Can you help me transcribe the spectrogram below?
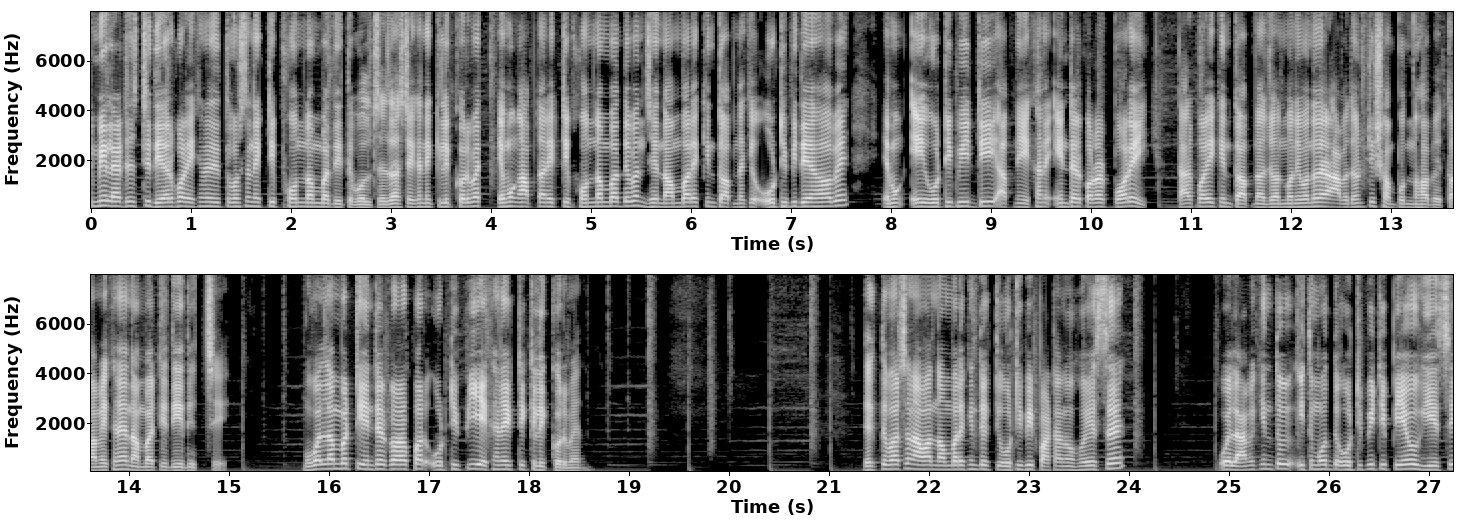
ইমেল অ্যাড্রেসটি দেওয়ার পর এখানে দেখতে পাচ্ছেন একটি ফোন নাম্বার দিতে বলছে। জাস্ট এখানে ক্লিক করবেন এবং আপনার একটি ফোন নাম্বার দেবেন, যে নাম্বারে কিন্তু আপনাকে ওটিপি দেওয়া হবে এবং এই ওটিপিটি আপনি এখানে এন্টার করার পরেই তারপরেই কিন্তু আপনার জন্ম নিবন্ধনের আবেদনটি সম্পূর্ণ হবে। তো আমি এখানে নাম্বারটি দিয়ে দিচ্ছি। মোবাইল নাম্বারটি এন্টার করার পর ওটিপি এখানে একটি ক্লিক করবেন। দেখতে পাচ্ছেন আমার নম্বরে কিন্তু একটি ওটিপি পাঠানো হয়েছে। ওয়েল আমি কিন্তু ইতিমধ্যে ওটিপিটি পেয়েও গিয়েছি।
